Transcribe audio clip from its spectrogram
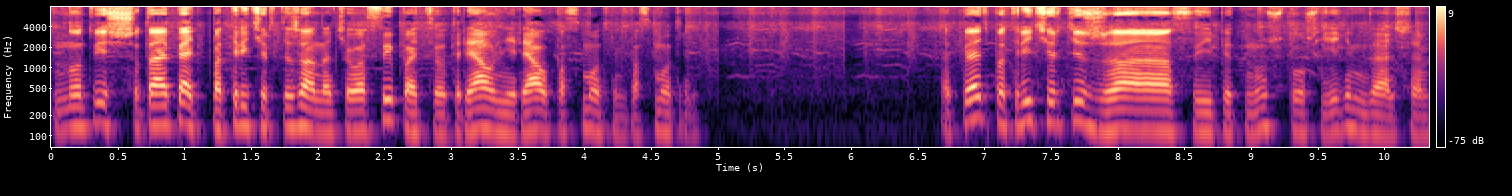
Ну, вот видишь, что-то опять по три чертежа начало сыпать. Вот реал, не реал. Посмотрим, посмотрим. Опять по три чертежа сыпет. Ну что ж, едем дальше.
